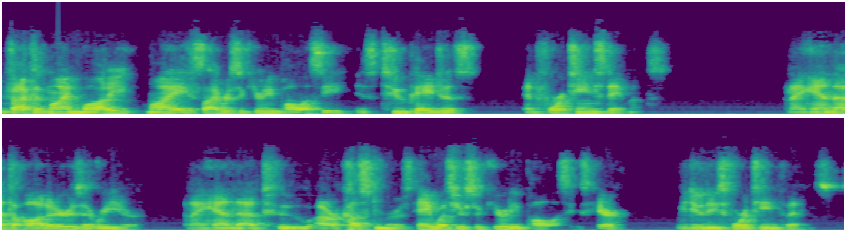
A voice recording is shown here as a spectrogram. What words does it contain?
In fact, at MindBody, my cybersecurity policy is two pages and 14 statements. And I hand that to auditors every year. And I hand that to our customers. Hey, what's your security policies? Here, we do these 14 things.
